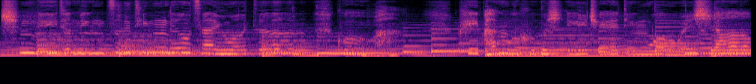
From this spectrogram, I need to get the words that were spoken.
是你的名字停留在我的过往，陪伴我呼吸，决定我微笑。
